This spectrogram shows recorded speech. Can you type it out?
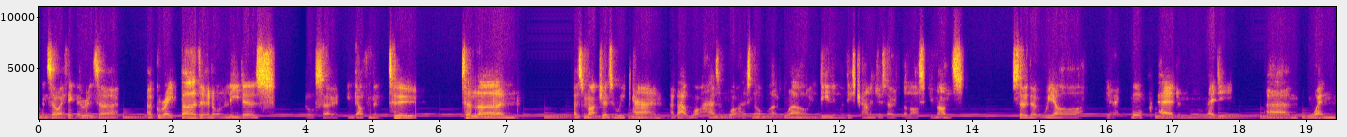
And so I think there is a, a great burden on leaders, also in government too, to learn as much as we can about what has and what has not worked well in dealing with these challenges over the last few months so that we are you know, more prepared and more ready um, when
